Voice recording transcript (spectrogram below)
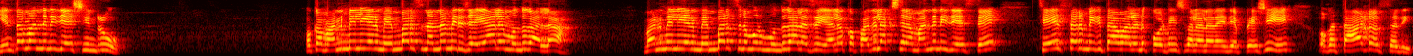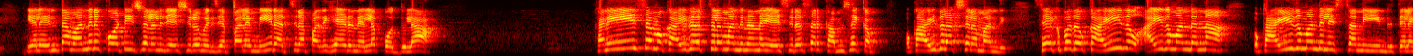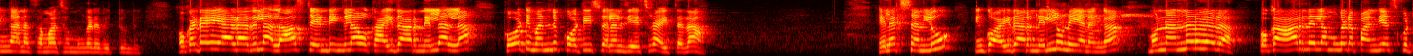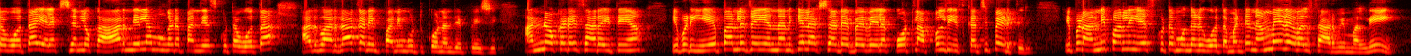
ఎంతమందిని చేసిండ్రు ఒక వన్ మిలియన్ మెంబర్స్ నన్న మీరు చేయాలి ముందుగాల. వన్ మిలియన్ మెంబర్స్ను మీరు ముందుగాల చేయాలి. ఒక పది లక్షల మందిని చేస్తే చేస్తారు మిగతా వాళ్ళని కోటీశ్వరులు అని చెప్పేసి ఒక థాట్ వస్తుంది. ఇలా ఎంతమందిని కోటీశ్వరులు చేసిరో మీరు చెప్పాలి మీరు వచ్చిన పదిహేడు నెలల పొద్దులా. కనీసం ఒక ఐదు లక్షల మంది నన్న చేసిరా సార్? కమ్సే ఒక ఐదు లక్షల మంది. లేకపోతే ఒక ఐదు ఐదు మంది అన్న ఒక ఐదు మంది లిస్టాన్ని ఈ తెలంగాణ సమాజం ముంగడ పెట్టుండ్రి. ఒకటే ఏడాదిలో లాస్ట్ ఎండింగ్లో ఒక ఐదు ఆరు నెలల్లో కోటి మందిని కోటీశ్వరులను చేసుడు అవుతుందా ఎలక్షన్లు ఇంకో ఐదారు నెలలు ఉన్నాయి అనగా మొన్న అన్నాడు కదా ఒక ఆరు నెలల ముంగట పని చేసుకుంటా పోతా ఎలక్షన్లో ఒక ఆరు నెలల ముంగట పని చేసుకుంటా పోతా అది మరి దాకా నేను పని ముట్టుకోనని చెప్పేసి. అన్నీ ఒకటేసారి అయితేయా? ఇప్పుడు ఏ పనులు చేయని దానికే లక్ష డెబ్బై వేల కోట్ల అప్పులు తీసుకొచ్చి పెడతారు ఇప్పుడు అన్ని పనులు చేసుకుంటే ముందడికి పోతామంటే నమ్మేదేవాలి సార్ మిమ్మల్ని?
